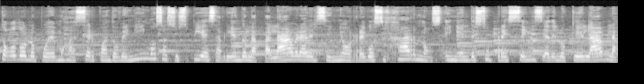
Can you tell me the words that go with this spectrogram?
todo lo podemos hacer cuando venimos a sus pies abriendo la palabra del Señor, regocijarnos en Él de su presencia, de lo que Él habla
